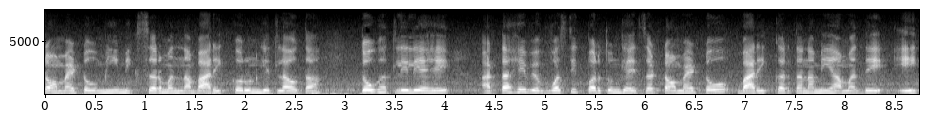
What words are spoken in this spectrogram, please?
टॉमॅटो मी मिक्सरमधनं बारीक करून घेतला होता. तो घातलेली आहे. आता हे व्यवस्थित परतून घ्यायचं. टॉमॅटो बारीक करताना मी यामध्ये एक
